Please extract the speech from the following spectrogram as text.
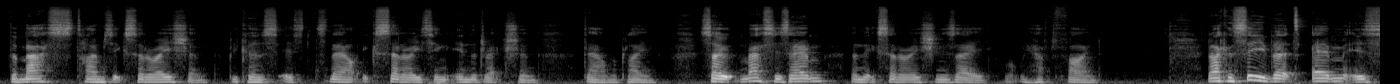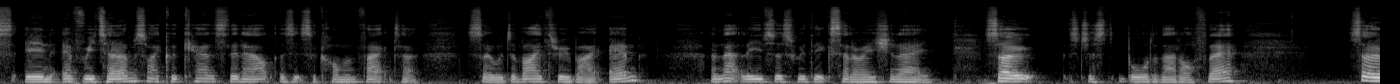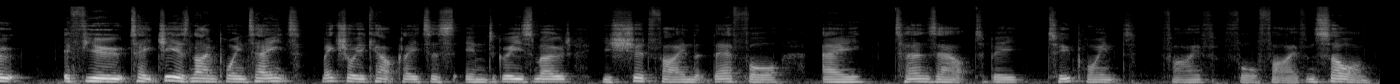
the mass times the acceleration because it's now accelerating in the direction down the plane. So mass is m and the acceleration is a, what we have to find. Now I can see that m is in every term, so I could cancel it out as it's a common factor. So we'll divide through by m, and that leaves us with the acceleration a. So let's just border that off there. So if you take G as 9.8, make sure your calculator's in degrees mode, you should find that therefore A turns out to be 2.545 and so on.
